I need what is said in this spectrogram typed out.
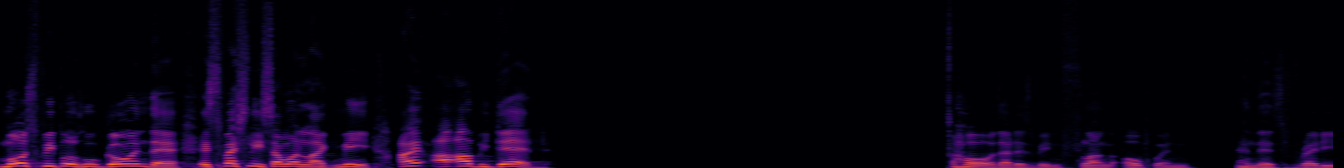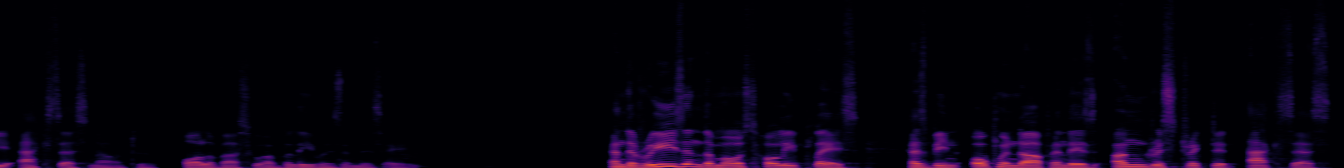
Most people who go in there, especially someone like me, I, I'll be dead. Oh, that has been flung open, and there's ready access now to all of us who are believers in this age. And the reason the most holy place has been opened up and there's unrestricted access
